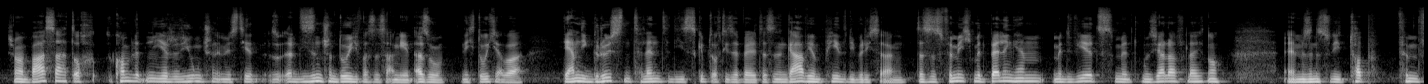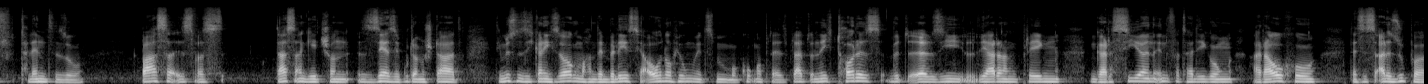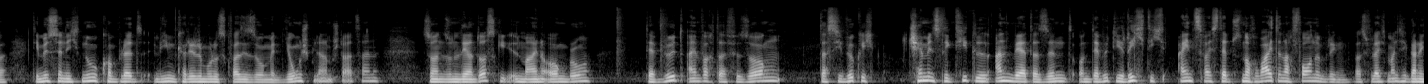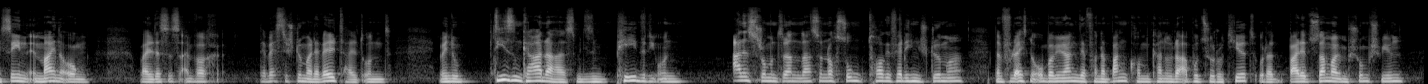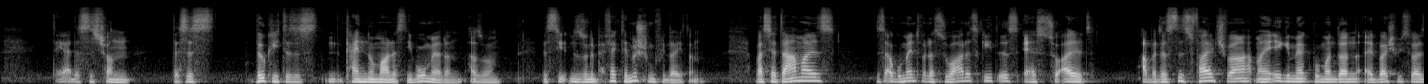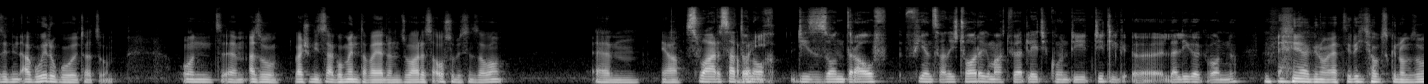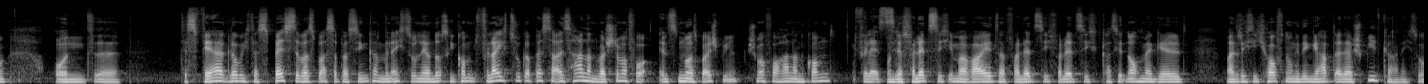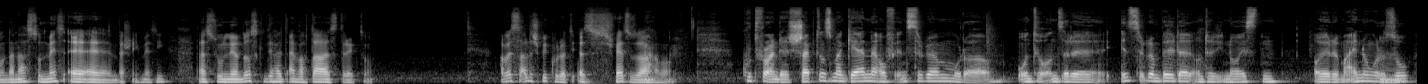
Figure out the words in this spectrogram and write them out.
Schau mal, Barca hat doch komplett in ihre Jugend schon investiert. Also, äh, die sind schon durch, was das angeht. Also nicht durch, aber die haben die größten Talente, die es gibt auf dieser Welt. Das sind Gavi und Pedri, würde ich sagen. Das ist für mich mit Bellingham, mit Wirtz, mit Musiala vielleicht noch, ähm, sind es so die Top 5 Talente so. Barca ist, was das angeht, schon sehr, sehr gut am Start. Die müssen sich gar nicht Sorgen machen. Dembele ist ja auch noch jung. Jetzt mal gucken, ob der jetzt bleibt oder nicht. Torres wird äh, sie jahrelang prägen. Garcia in Innenverteidigung. Araujo. Das ist alles super. Die müssen ja nicht nur komplett wie im Karrieremodus quasi so mit jungen Spielern am Start sein, sondern so ein Lewandowski in meinen Augen, Bro, der wird einfach dafür sorgen, dass sie wirklich Champions League Titel Anwärter sind und der wird die richtig ein, zwei Steps noch weiter nach vorne bringen, was vielleicht manche gar nicht sehen, in meinen Augen, weil das ist einfach der beste Stürmer der Welt halt und wenn du diesen Kader hast, mit diesem Pedri und alles drum und dran, dann hast du noch so einen torgefährlichen Stürmer, dann vielleicht ein Aubameyang, der von der Bank kommen kann oder ab und zu rotiert oder beide zusammen im Sturm spielen. Ja, das ist schon, das ist wirklich, das ist kein normales Niveau mehr dann. Also, das ist so eine perfekte Mischung vielleicht dann. Was ja damals das Argument war, dass Suarez geht, ist, er ist zu alt. Aber dass das falsch war, hat man ja eh gemerkt, wo man dann äh, beispielsweise den Aguero geholt hat. So. Und, ähm, also, beispielsweise dieses Argument, da war ja dann Suarez auch so ein bisschen sauer. Ähm, ja. Suarez hat doch noch die Saison drauf 24 Tore gemacht für Atletico und die Titel äh, La Liga gewonnen, ne? ja, genau, er hat die richtig hops genommen so. Und äh, das wäre, glaube ich, das Beste, was Barca passieren kann, wenn echt so ein Lewandowski kommt. Vielleicht sogar besser als Haaland, weil stell mal vor, jetzt nur als Beispiel, stell mal vor, Haaland kommt verletzt und der verletzt sich immer weiter, verletzt sich, verletzt sich, kassiert noch mehr Geld. Man hat richtig Hoffnung in den gehabt, aber der spielt gar nicht so. Und dann hast du ein Messi, äh, äh, wahrscheinlich Messi, dann hast du einen Lewandowski, der halt einfach da ist direkt so. Aber es ist alles spekulativ. Es ist schwer zu sagen, aber. Gut, Freunde, schreibt uns mal gerne auf Instagram oder unter unsere Instagram-Bilder, unter die neuesten, eure Meinung oder so,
